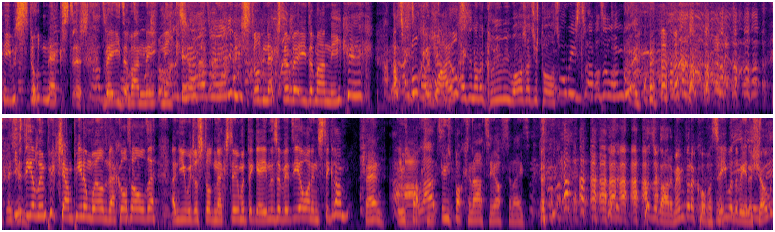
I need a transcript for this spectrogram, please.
He was stood next to Wayde Van Nie- Niekerk. He stood next to Wayde Van Niekerk. That's I fucking know- wild. I didn't have a clue who he was. I just thought, oh, he's travelled a long way. He's the Olympic champion and world record holder, and you were just stood next to him at the game. There's a video on Instagram. Ben, who's, Ah, boxing, lads. who's boxing RT off tonight? Because I got him in for a cup of tea, would have been a show that.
